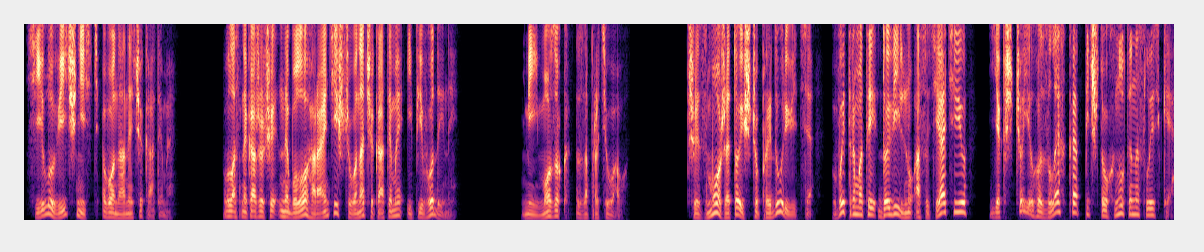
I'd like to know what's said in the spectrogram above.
Цілу вічність вона не чекатиме. Власне кажучи, не було гарантій, що вона чекатиме і півгодини. Мій мозок запрацював. Чи зможе той, що придурюється, витримати довільну асоціацію, якщо його злегка підштовхнути на слизьке?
